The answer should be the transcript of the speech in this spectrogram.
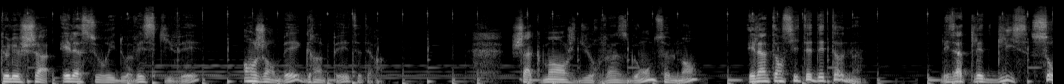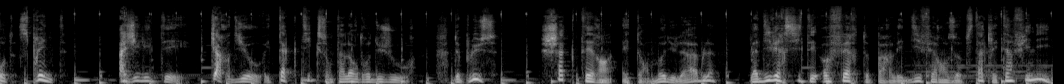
que le chat et la souris doivent esquiver, enjamber, grimper, etc. Chaque manche dure 20 secondes seulement, et l'intensité détonne. Les athlètes glissent, sautent, sprintent. Agilité, cardio et tactique sont à l'ordre du jour. De plus, chaque terrain étant modulable, la diversité offerte par les différents obstacles est infinie.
